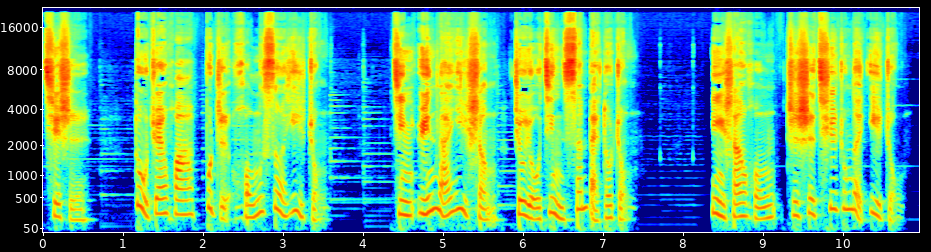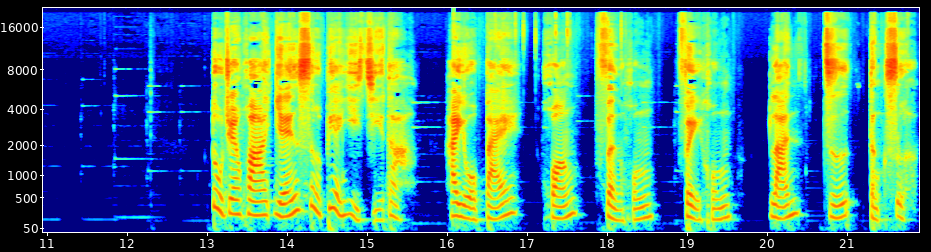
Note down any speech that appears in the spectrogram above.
其实，杜鹃花不止红色一种。仅云南一省就有近三百多种，映山红只是其中的一种。杜鹃花颜色变异极大，还有白、黄、粉红、绯红、蓝、紫等色。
